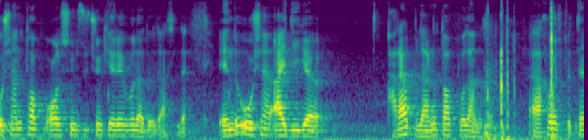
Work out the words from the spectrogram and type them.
o'shani topib olishimiz uchun kerak bo'ladi o'zi aslida. Endi o'sha idga qarab ularni topib olamiz. Xo'sh bitta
